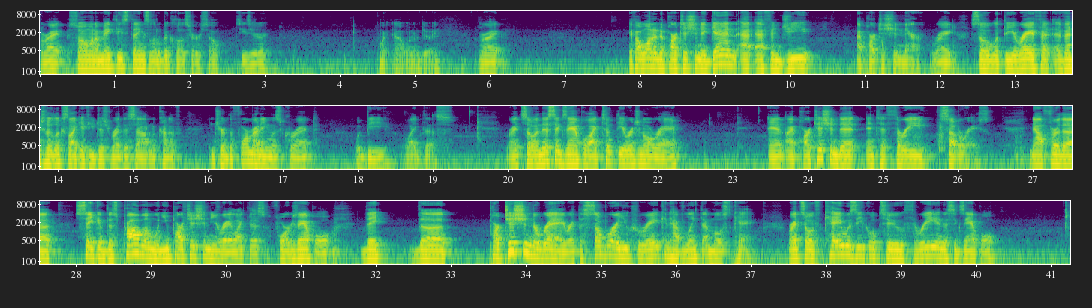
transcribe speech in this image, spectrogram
All right, so I want to make these things a little bit closer so it's easier to point out what I'm doing. All right. If I wanted to partition again at F and G, I partition there, right? So what the array eventually looks like if you just read this out and kind of ensured the formatting was correct would be like this, right? So in this example, I took the original array and I partitioned it into three subarrays. Now for the sake of this problem, when you partition the array like this, for example, they the partitioned array, right, the subarray you create can have length at most k right? So if k was equal to 3 in this example,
